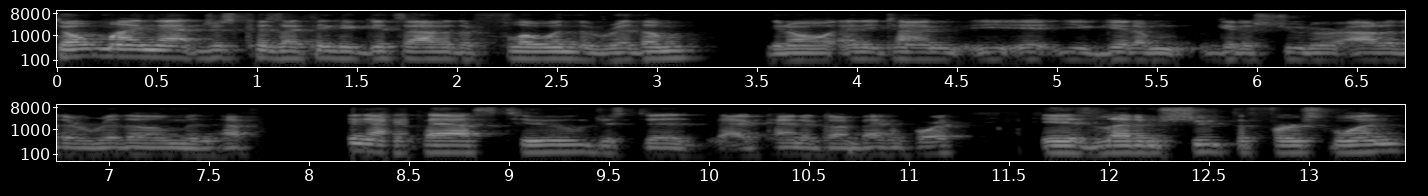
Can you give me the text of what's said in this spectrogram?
don't mind that just because i think it gets out of the flow and the rhythm you know anytime you, you get them get a shooter out of their rhythm and have I pass too, just to, I've kind of gone back and forth is let him shoot the first one.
